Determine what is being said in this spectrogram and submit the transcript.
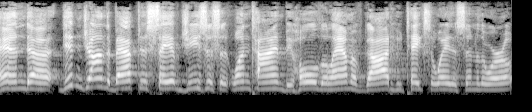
And uh, didn't John the Baptist say of Jesus at one time, Behold the Lamb of God who takes away the sin of the world?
